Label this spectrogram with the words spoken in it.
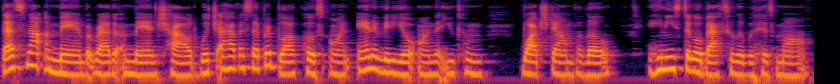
That's not a man, but rather a man child, which I have a separate blog post on and a video on that you can watch down below. And he needs to go back to live with his mom.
